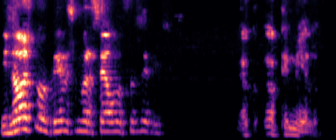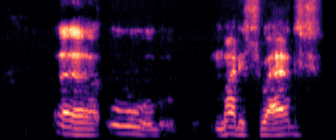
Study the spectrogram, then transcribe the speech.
E nós não vemos Marcelo fazer isso. Oh, Camilo, uh, o Mário Soares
